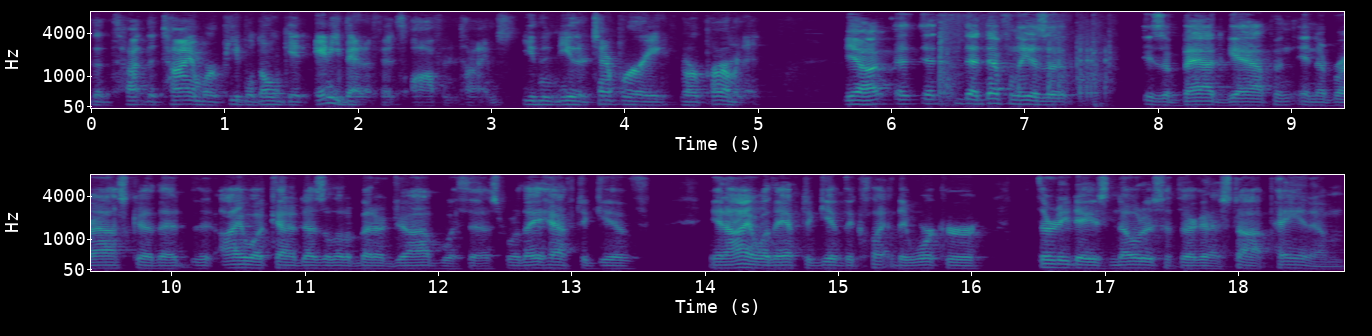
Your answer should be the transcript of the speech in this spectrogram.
the, the time where people don't get any benefits, oftentimes, either neither temporary nor permanent. Yeah, it, it, that definitely is a is a bad gap in, in Nebraska that, that Iowa kind of does a little better job with this, where they have to give in Iowa they have to give the the worker 30 days notice that they're going to stop paying them.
